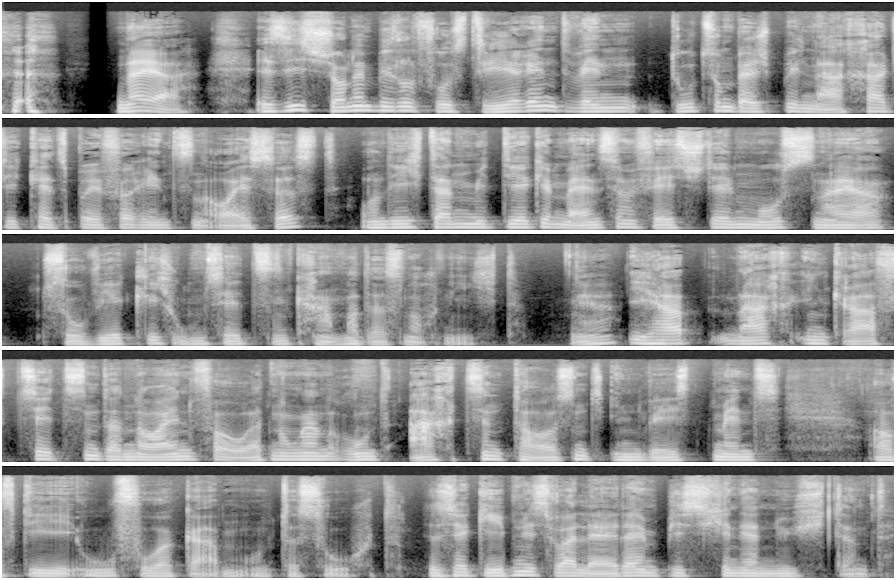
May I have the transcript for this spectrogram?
naja, es ist schon ein bisschen frustrierend, wenn du zum Beispiel Nachhaltigkeitspräferenzen äußerst und ich dann mit dir gemeinsam feststellen muss, naja, so wirklich umsetzen kann man das noch nicht. Ja? Ich habe nach Inkraftsetzen der neuen Verordnungen rund 18.000 Investments auf die EU-Vorgaben untersucht. Das Ergebnis war leider ein bisschen ernüchternd.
